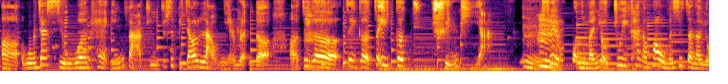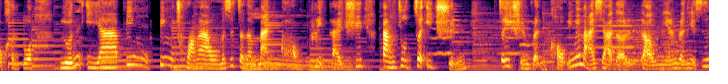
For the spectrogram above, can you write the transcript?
呃，我们叫 Silver Care 银发族，就是比较老年人的呃这个这个这一个群体呀。嗯，所以如果你们有注意看的话，我们是真的有很多轮椅啊、病病床啊，我们是真的蛮 complete 来去帮助这一群这一群人口。因为马来西亚的老年人也是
